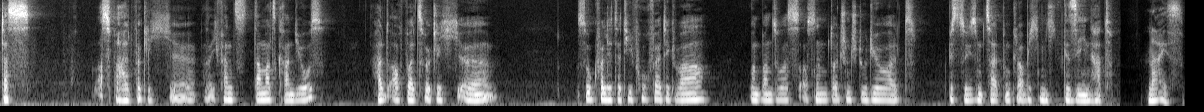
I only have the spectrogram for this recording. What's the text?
Das, das war halt wirklich, äh, also ich fand es damals grandios. Halt auch, weil es wirklich äh, so qualitativ hochwertig war und man sowas aus einem deutschen Studio halt bis zu diesem Zeitpunkt, glaube ich, nicht gesehen hat. Nice.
